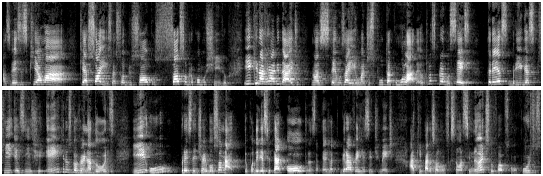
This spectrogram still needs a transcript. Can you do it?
às vezes que é uma que é só isso, é sobre só, só sobre o combustível. E que na realidade nós temos aí uma disputa acumulada. Eu trouxe para vocês três brigas que existem entre os governadores e o presidente Jair Bolsonaro. Eu poderia citar outras, até já gravei recentemente aqui para os alunos que são assinantes do Focus Concursos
